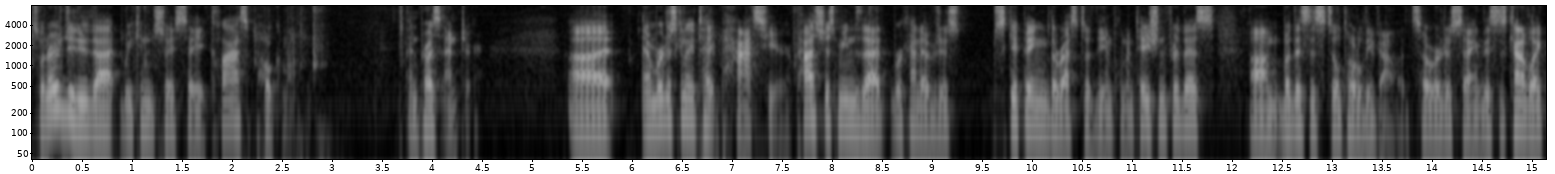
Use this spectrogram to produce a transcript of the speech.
So in order to do that, we can just say class Pokemon and press enter. Uh, and we're just going to type pass here. Pass just means that we're kind of just skipping the rest of the implementation for this, um, but this is still totally valid. So we're just saying this is kind of like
